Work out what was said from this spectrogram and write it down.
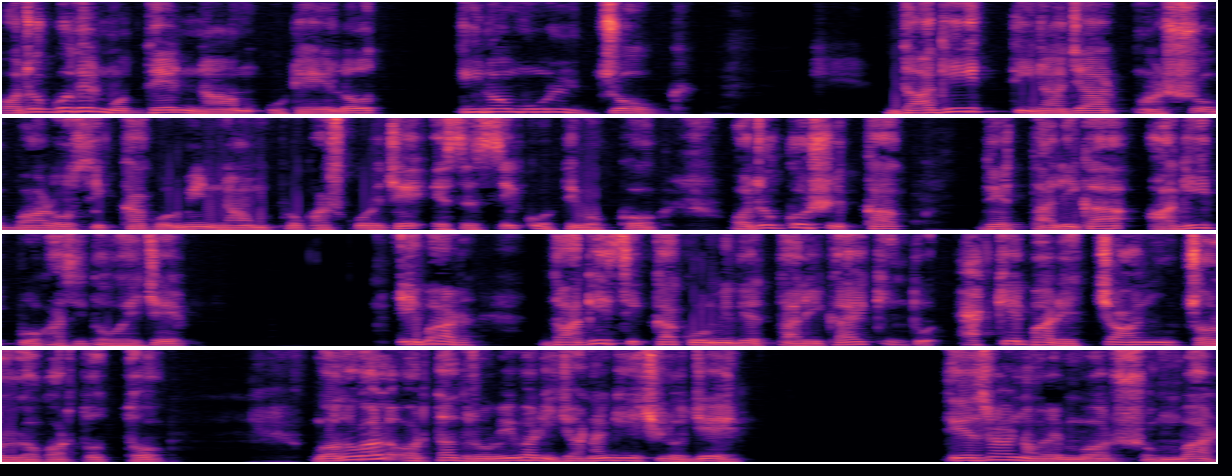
অযোগ্যদের মধ্যে নাম উঠে এলো তৃণমূল যোগ। দাগি তিন হাজার পাঁচশো বারো শিক্ষাকর্মীর নাম প্রকাশ করেছে এসএসসি কর্তৃপক্ষ। অযোগ্য শিক্ষকদের তালিকা আগেই প্রকাশিত হয়েছে। এবার দাগি শিক্ষাকর্মীদের তালিকায় কিন্তু একেবারে চাঞ্চল্যকর তথ্য। গতকাল অর্থাৎ রবিবারই জানা গিয়েছিল যে, তেসরা নভেম্বর সোমবার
